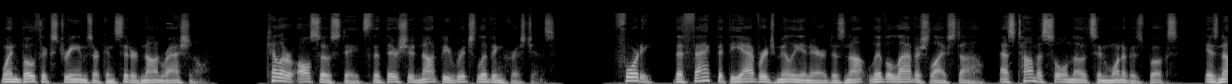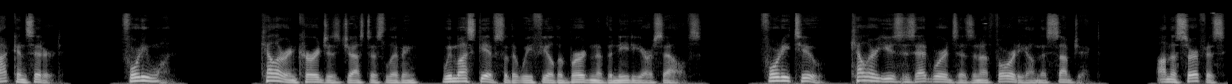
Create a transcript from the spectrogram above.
when both extremes are considered non rational. Keller also states that there should not be rich living Christians. 40. The fact that the average millionaire does not live a lavish lifestyle, as Thomas Sowell notes in one of his books, is not considered. 41. Keller encourages justice living, we must give so that we feel the burden of the needy ourselves. 42. Keller uses Edwards as an authority on this subject. On the surface,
